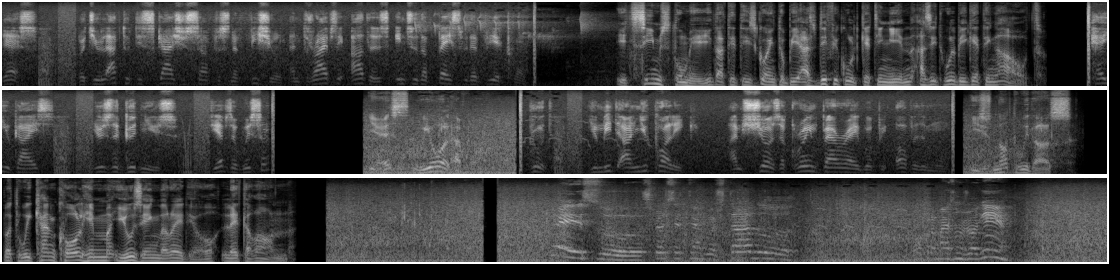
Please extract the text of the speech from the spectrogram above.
Yes, but you'll have to disguise yourself as an official and drive the others into the base with a vehicle. It seems to me that it is going to be as difficult getting in as it will be getting out. Hey, you guys, here's the good news. Do you have the whistle? Yes, we all have one. Good. You meet our new colleague. I'm sure the Green Beret will be over the moon. He's not with us, but we can call him using the radio later on. É isso, espero que você tenha gostado. Vamos para mais um joguinho?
